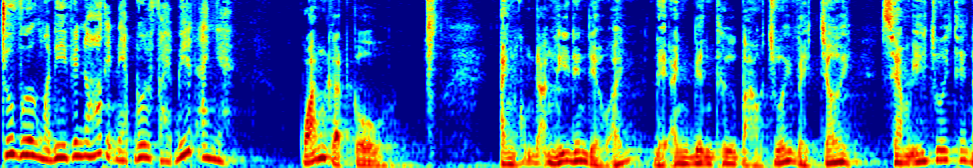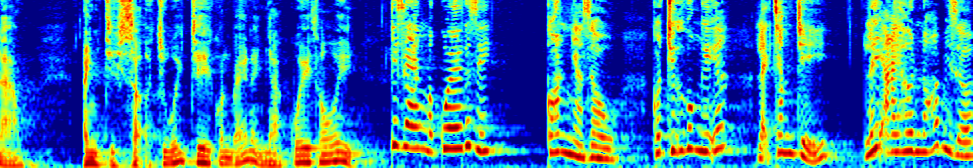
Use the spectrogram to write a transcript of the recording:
Chú Vương mà đi với nó thì đẹp đôi phải biết anh nhỉ. Quán gật gù anh cũng đã nghĩ đến điều ấy Để anh biên thư bảo chú ấy về chơi Xem ý chú ấy thế nào Anh chỉ sợ chú ấy chê con bé này nhà quê thôi Cái Giang mà quê cái gì Con nhà giàu Có chữ có nghĩa Lại chăm chỉ Lấy ai hơn nó bây giờ?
